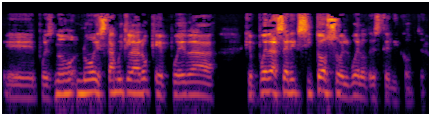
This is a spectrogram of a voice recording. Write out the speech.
eh, pues no, no está muy claro que pueda, que pueda ser exitoso el vuelo de este helicóptero.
